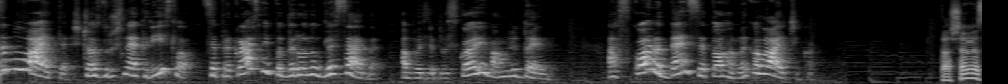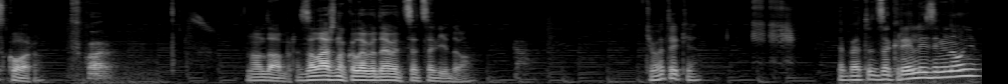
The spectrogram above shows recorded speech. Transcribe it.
забувайте, що зручне крісло це прекрасний подарунок для себе або для близької вам людини. А скоро День Святого Миколайчика. Та ще не скоро. Скоро. Ну добре, залежно, коли ви дивитеся це відео. Так. Чого таке? Тебе тут закрили зі мною?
